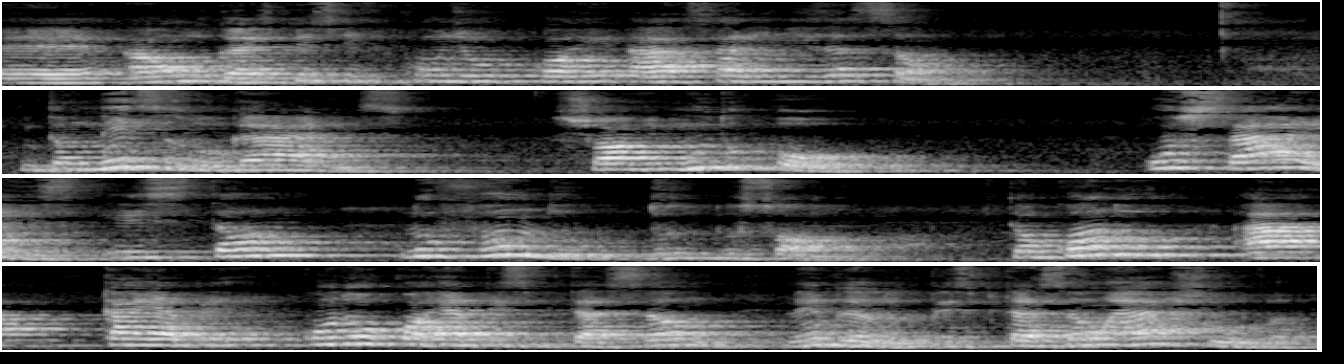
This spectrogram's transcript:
é, há um lugar específico onde ocorre a salinização. Então, nesses lugares, chove muito pouco. Os sais estão no fundo do, do solo. Então, quando a cai a, quando ocorre a precipitação, lembrando, precipitação é a chuva.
